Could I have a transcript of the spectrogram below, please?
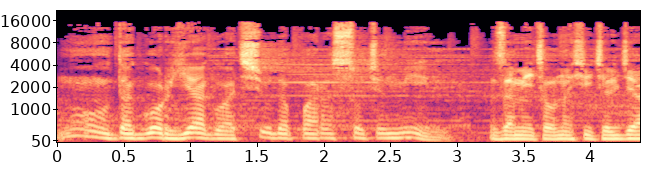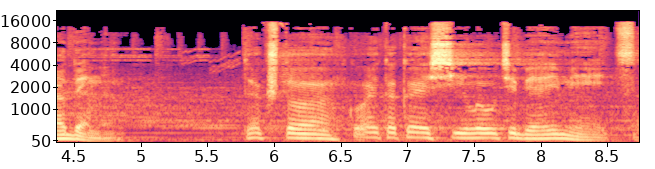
«Ну, до гор Ягу отсюда пара сотен миль», — заметил носитель диадемы. «Так что кое-какая сила у тебя имеется.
